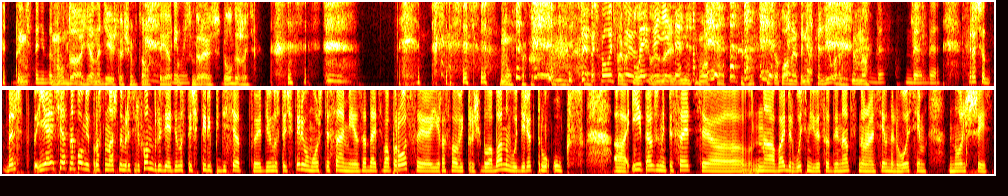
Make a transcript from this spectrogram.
точно не надо. Ну да, я надеюсь очень, потому что я тут собираюсь долго жить. Ну, так уж. Так уж получилось, да, извините. Да, извините, может, в какие-то планы это не входило, но... Да. Да, да. Хорошо, дальше. Я сейчас напомню просто наш номер телефона, друзья, 94 50 94. Вы можете сами задать вопросы Ярославу Викторовичу Балабанову, директору УКС. А, и также написать э, на Viber 8 912 007 08 06.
